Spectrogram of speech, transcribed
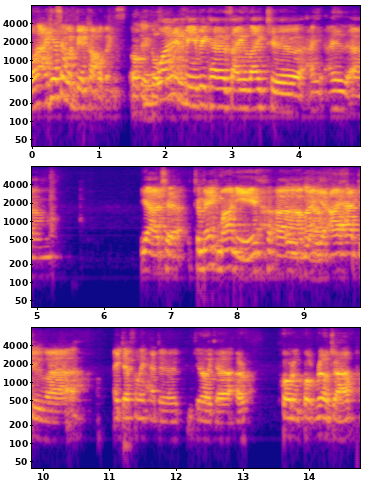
Well, I guess it would be a couple things. Okay, One in me because I like to, I, I um, yeah, to to make money. Um, I, yeah. I had to, uh, I definitely had to get like a, a quote unquote real job.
